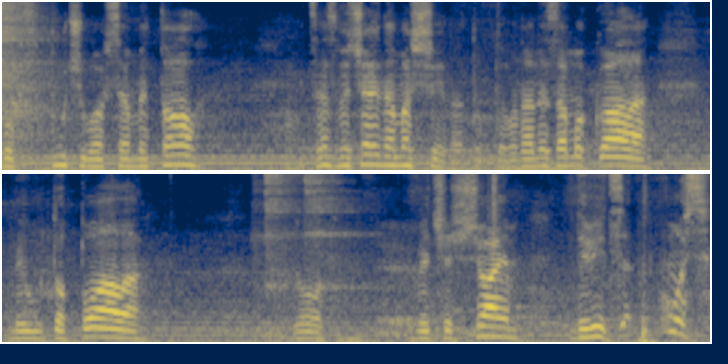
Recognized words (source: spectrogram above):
повспучувався метал. І це звичайна машина. Тобто вона не замокала, не утопала. От. Вичищаємо. Дивіться, ось.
